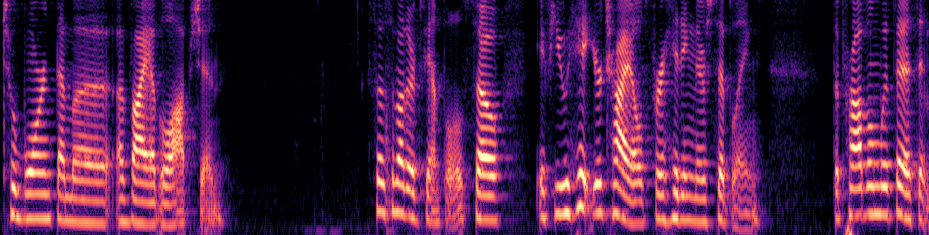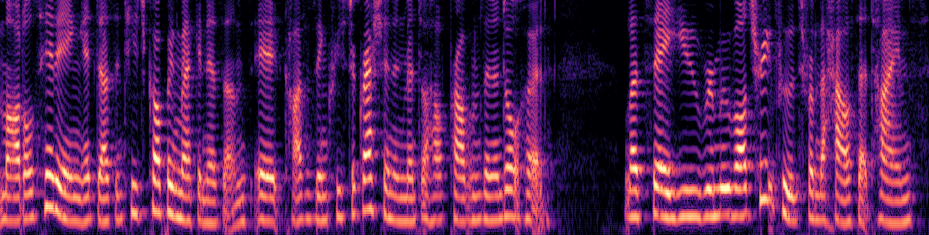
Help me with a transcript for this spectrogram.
to warrant them a, a viable option. So some other examples. So if you hit your child for hitting their sibling, the problem with this, it models hitting, it doesn't teach coping mechanisms, it causes increased aggression and mental health problems in adulthood. Let's say you remove all treat foods from the house at times,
